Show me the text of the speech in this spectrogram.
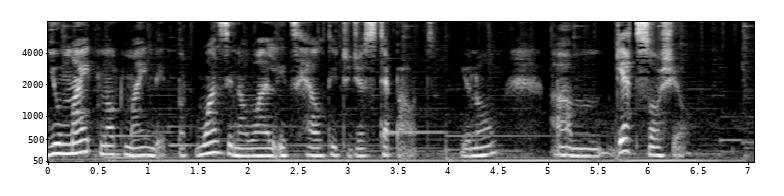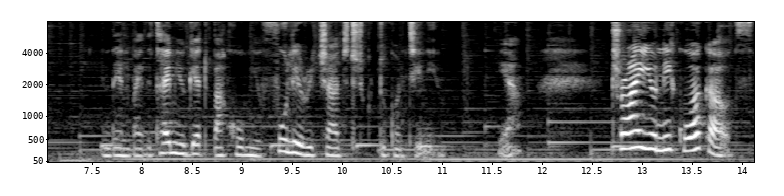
you might not mind it, but once in a while, it's healthy to just step out, you know, um, get social. And then by the time you get back home, you're fully recharged to, continue. Yeah. Try unique workouts,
